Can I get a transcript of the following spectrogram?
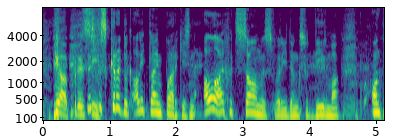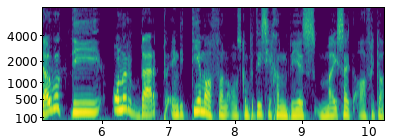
Ja, Dis presies. verskriklik al die klein partjies en al daai goed saam is wat die ding so duur maak. Onthou ook die onderwerp en die tema van ons kompetisie gaan wees My Suid-Afrika.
